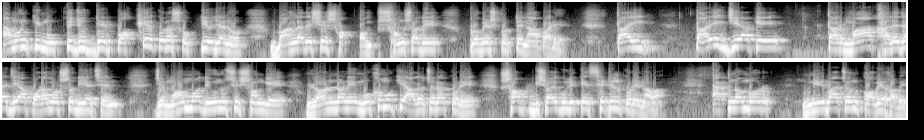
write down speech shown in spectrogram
এমনকি মুক্তিযুদ্ধের পক্ষের কোনো শক্তিও যেন বাংলাদেশের সংসদে প্রবেশ করতে না পারে। তাই তারেক জিয়াকে তার মা খালেদা জিয়া পরামর্শ দিয়েছেন যে মোহাম্মদ ইউনুসের সঙ্গে লন্ডনে মুখোমুখি আলোচনা করে সব বিষয়গুলিকে সেটেল করে নেওয়া। এক নম্বর, নির্বাচন কবে হবে?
